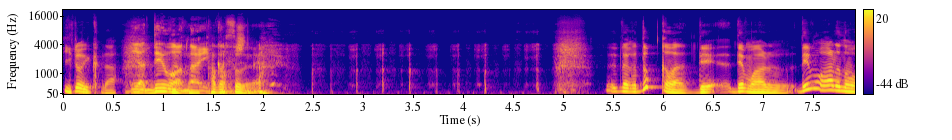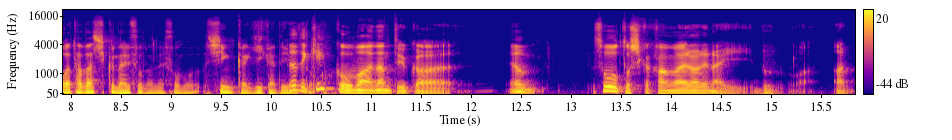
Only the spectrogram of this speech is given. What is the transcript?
広いから。いや、ではないかもしれない。正しそうだね。だからどっかはで、でもある、でもあるの方が正しくなりそうだね、その進化技化で言うと。だって結構まあなんていうか、うんそうとしか考えられない部分はあるも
